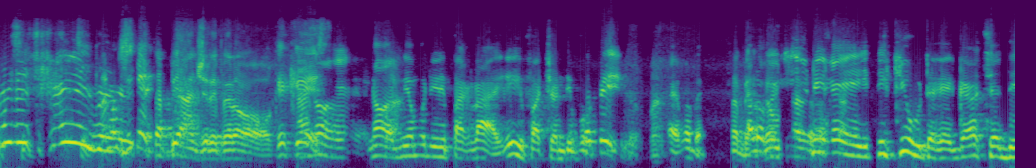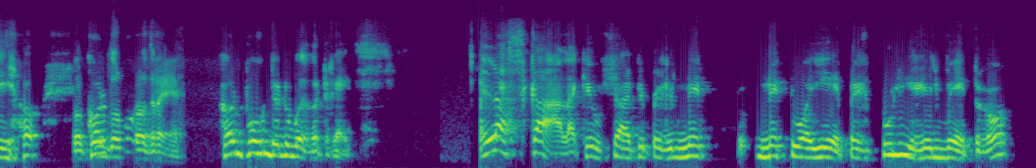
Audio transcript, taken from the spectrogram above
dovete Sì, Ma non si mette a piangere però, che che Ah, è? no, eh, no, il mio modo di parlare, io faccio capito, ma Eh, vabbè. vabbè, Allora direi di chiudere, grazie a Dio, col col, punto numero tre. col punto numero 3. La scala che usate per net- nettoyer, per pulire il vetro,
